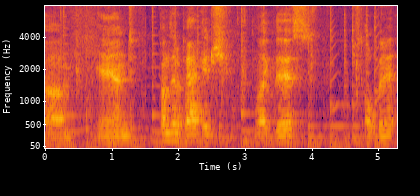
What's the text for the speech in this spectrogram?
um, and comes in a package like this. Just open it.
